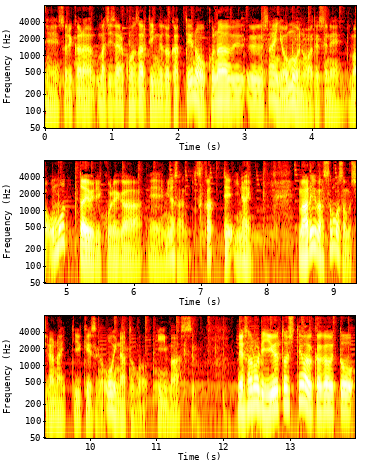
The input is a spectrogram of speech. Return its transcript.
え、それから、ま、実際のコンサルティングとかっていうのを行う際に思うのはですね、まあ、思ったよりこれが、え皆さん使っていない、まあ、あるいはそもそも知らないっていうケースが多いなと思います。で、その理由としては伺うと、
